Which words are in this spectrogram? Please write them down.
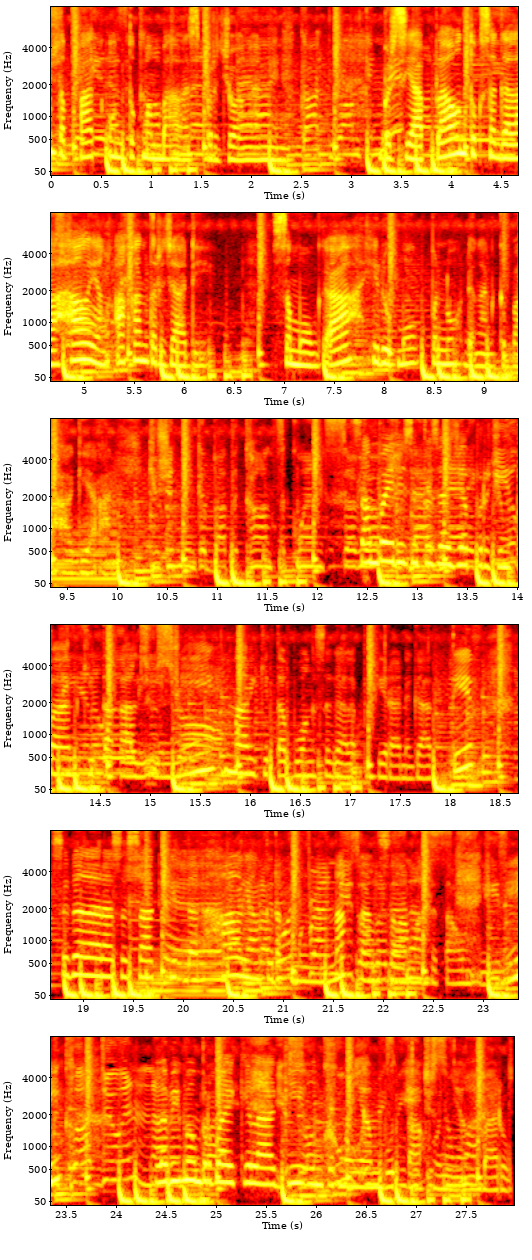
yang tepat untuk membalas perjuanganmu. Bersiaplah untuk segala hal yang akan terjadi. Semoga hidupmu penuh dengan kebahagiaan. Sampai di situ saja perjumpaan kita kali ini. Mari kita buang segala pikiran negatif, segala rasa sakit dan hal yang tidak mengenakan selama setahun ini. Lebih memperbaiki lagi untuk menyambut tahun yang baru.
